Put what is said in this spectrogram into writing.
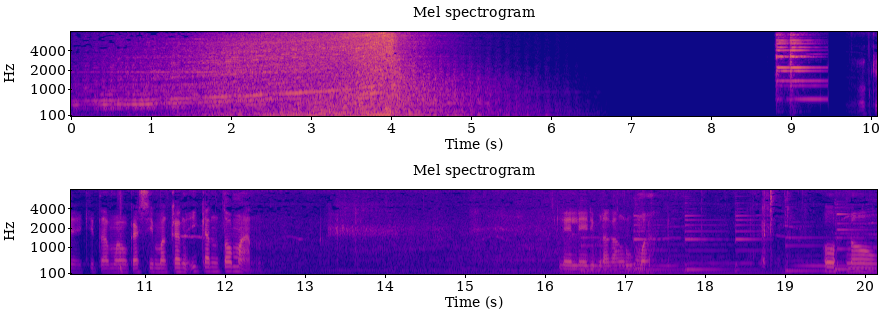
Oke, kita mau kasih makan ikan toman. Lele di belakang rumah. Oh no.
